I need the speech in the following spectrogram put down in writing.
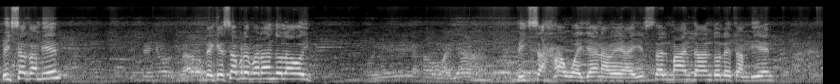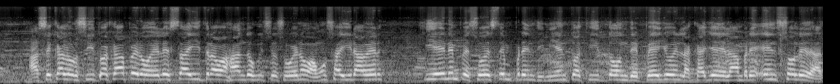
¿Pizza también? señor, claro. ¿De qué está preparándola hoy? Oye, hawaiana. Pizza hawaiana, vea, ahí está el man dándole también. Hace calorcito acá, pero él está ahí trabajando juicioso. Bueno, vamos a ir a ver quién empezó este emprendimiento aquí, donde Pello, en la calle del hambre, en Soledad.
